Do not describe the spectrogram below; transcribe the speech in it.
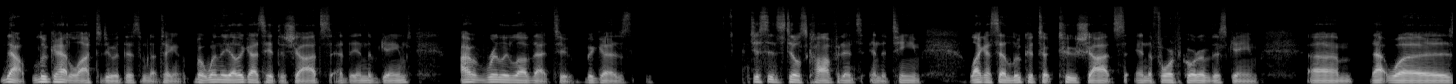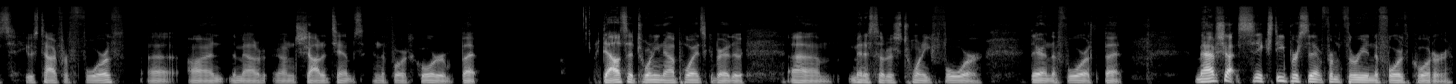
now Luka had a lot to do with this. I'm not taking it, but when the other guys hit the shots at the end of games, I really love that too because just instills confidence in the team. Like I said, Luka took two shots in the fourth quarter of this game. Um, that was he was tied for fourth uh, on the amount of on shot attempts in the fourth quarter, but Dallas had 29 points compared to um, Minnesota's 24 there in the fourth. But Mav shot 60% from three in the fourth quarter.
